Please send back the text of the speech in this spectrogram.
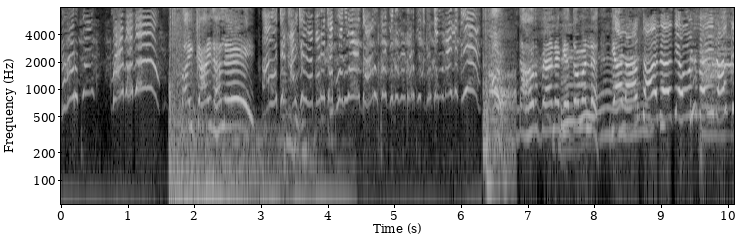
बाबा. बाई काय आहे दहा रुपयानं घेतो म्हणलं. याला साधं देऊन बाई राहते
